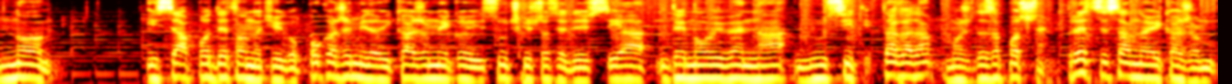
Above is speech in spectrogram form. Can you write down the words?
но И сега подетално да ќе го покажам и да ви кажам некои случаи што се десија деновиве на New City. Така да, може да започнеме. Пред се сам да ви кажам,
